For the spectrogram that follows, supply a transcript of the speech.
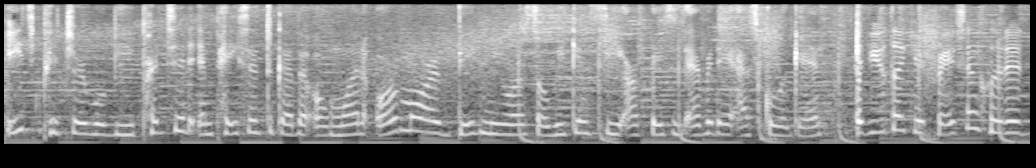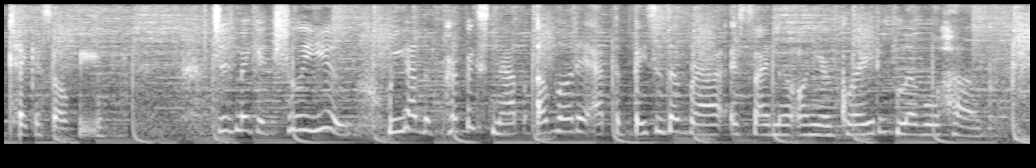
Each picture will be printed and pasted together on one or more big murals so we can see our faces every day at school again. If you'd like your face included, take a selfie. Just make it truly you. We have the perfect snap uploaded at the Faces of Rad assignment on your grade level hub.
